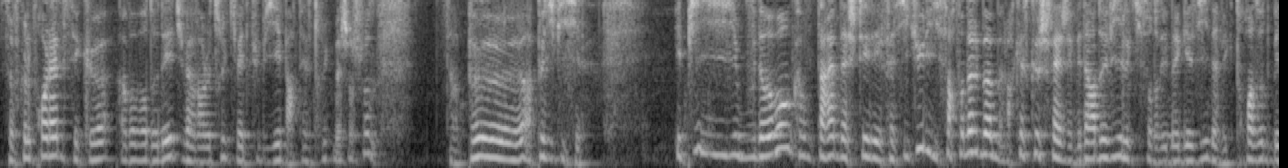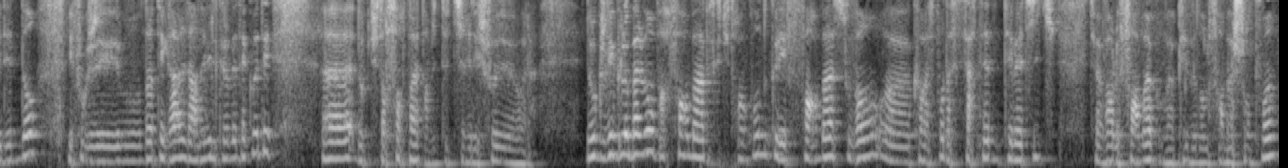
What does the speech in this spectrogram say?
Sauf que le problème, c'est que à un moment donné, tu vas avoir le truc qui va être publié par tel truc, machin chose. C'est un peu, un peu difficile. Et puis, au bout d'un moment, quand t'arrêtes d'acheter les fascicules, ils sortent en album. Alors qu'est-ce que je fais? J'ai mes Daredevil qui sont dans des magazines avec trois autres BD dedans. Il faut que j'ai mon intégrale Daredevil que je mette à côté. Euh, donc tu t'en sors pas, t'as envie de te tirer les cheveux, voilà. Donc je vais globalement par format, parce que tu te rends compte que les formats souvent euh, correspondent à certaines thématiques. Tu vas voir le format qu'on va appeler maintenant le format shampoing.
